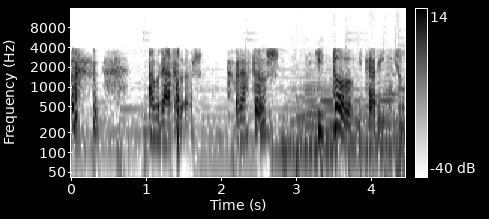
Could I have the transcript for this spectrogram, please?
Abrazos, abrazos y todo mi cariño.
